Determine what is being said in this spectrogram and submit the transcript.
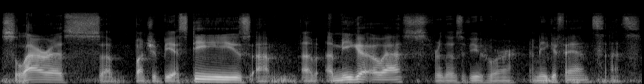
Solaris, a bunch of BSDs, um, Amiga OS, for those of you who are Amiga fans. That's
